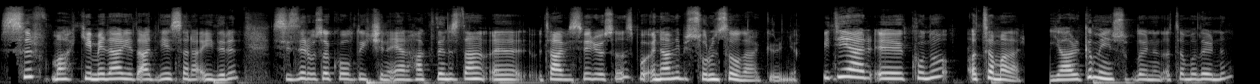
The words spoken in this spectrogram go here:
sırf mahkemeler ya da adliye sarayları sizlere uzak olduğu için eğer haklarınızdan e, taviz veriyorsanız bu önemli bir sorunsal olarak görünüyor. Bir diğer e, konu atamalar. Yargı mensuplarının atamalarının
